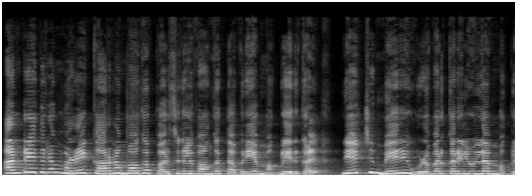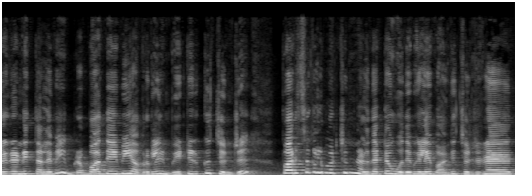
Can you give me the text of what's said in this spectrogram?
அன்றைய தினம் மழை காரணமாக பரிசுகளை வாங்க தவறிய மகளிர்கள் நேற்று மேரி உழவர்கரையில் உள்ள மகளிரணி தலைவி பிரபாதேவி அவர்களின் வீட்டிற்கு சென்று பரிசுகள் மற்றும் நலத்தட்ட உதவிகளை வாங்கிச் சென்றனர்.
